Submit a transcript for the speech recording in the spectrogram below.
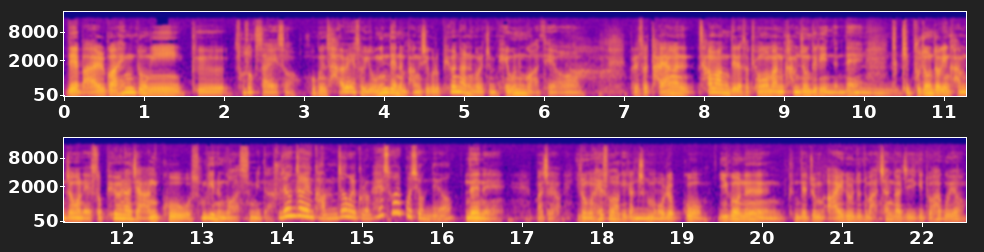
내 말과 행동이 그 소속사에서 혹은 사회에서 용인되는 방식으로 표현하는 걸 좀 배우는 것 같아요. 그래서 다양한 상황들에서 경험하는 감정들이 있는데 음. 특히 부정적인 감정은 애써 표현하지 않고 숨기는 것 같습니다. 부정적인 감정을 그럼 해소할 곳이 없네요. 네네. 맞아요. 이런 걸 해소하기가 음. 좀 어렵고 이거는 근데 좀 아이돌들도 마찬가지이기도 하고요.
